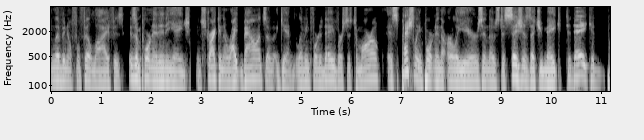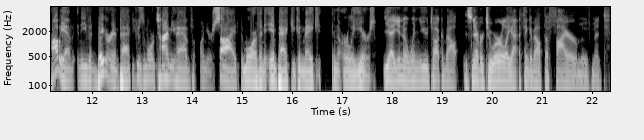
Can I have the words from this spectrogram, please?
and living a fulfilled life is is important at any age. And striking the right balance of again living for today versus tomorrow especially important in the early years and those decisions that you make today could probably have an even bigger impact because the more time you have on your side the more of an impact you can make in the early years. Yeah, you know, when you talk about it's never too early, I think about the FIRE movement,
